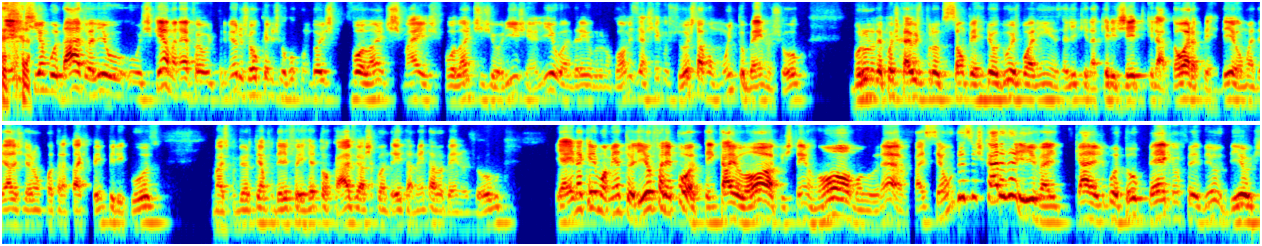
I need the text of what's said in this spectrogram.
ele tinha mudado ali o, o, esquema, né? Foi o primeiro jogo que ele jogou com dois volantes, mais volantes de origem ali, o Andrei e o Bruno Gomes, e achei que os dois estavam muito bem no jogo. Bruno depois caiu de produção, perdeu duas bolinhas ali, que daquele jeito que ele adora perder, uma delas gerou um contra-ataque bem perigoso, mas o primeiro tempo dele foi irretocável, acho que o Andrei também estava bem no jogo. E aí, naquele momento ali, eu falei, pô, tem Caio Lopes, tem Rômulo, né? Vai ser um desses caras aí, vai. Cara, ele botou o Peck, eu falei, meu Deus.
